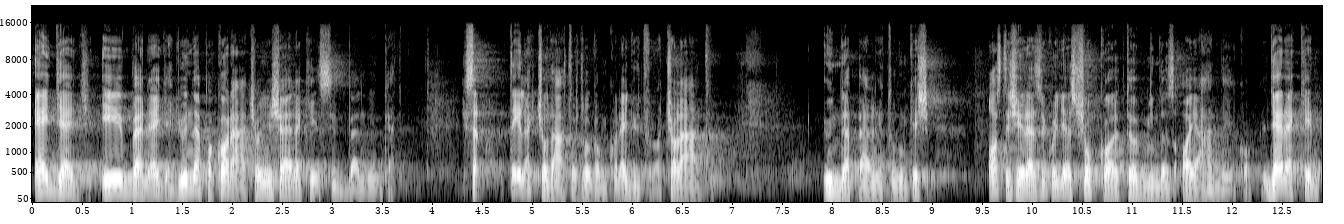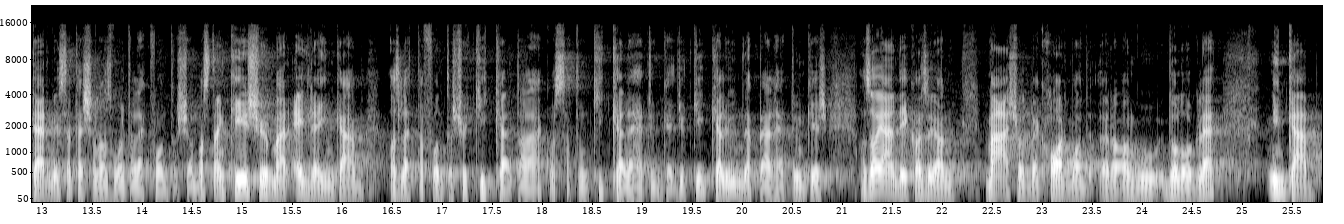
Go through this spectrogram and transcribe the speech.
Egy-egy évben, egy-egy ünnep, a karácsony is erre készít bennünket. Hiszen tényleg csodálatos dolog, amikor együtt van a család, ünnepelni tudunk, és azt is érezzük, hogy ez sokkal több, mint az ajándékok. Gyerekként természetesen az volt a legfontosabb. Aztán később már egyre inkább az lett a fontos, hogy kikkel találkozhatunk, kikkel lehetünk együtt, kikkel ünnepelhetünk, és az ajándék az olyan másod, meg harmadrangú dolog lett, inkább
